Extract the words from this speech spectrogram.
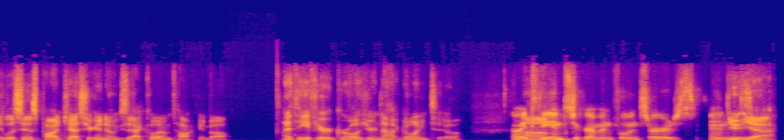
and listening to this podcast, you're going to know exactly what I'm talking about. I think if you're a girl, you're not going to. Oh, it's um, the Instagram influencers and you, yeah,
